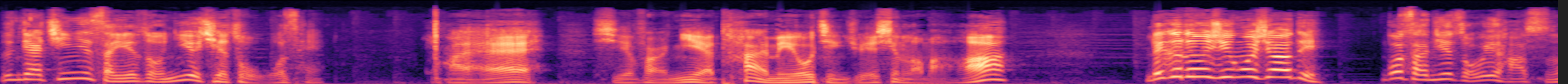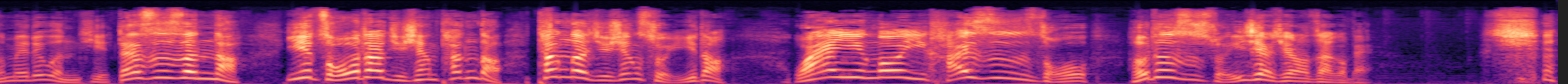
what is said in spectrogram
人家请你上去坐，你就去坐噻。哎，媳妇儿，你也太没有警觉性了嘛！啊，那个东西我晓得，我上去坐一下是没得问题。但是人呐，一坐到就想躺到，躺到就想睡到。万一我一开始是坐，后头是睡下去了咋个办？切，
